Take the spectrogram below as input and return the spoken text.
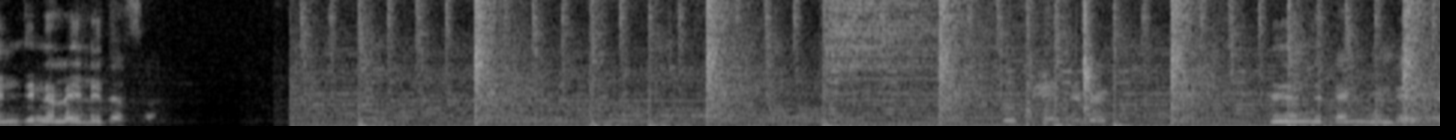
ಇಂಜಿನ್ ಎಲ್ಲ ಇಲ್ಲಿದೆ sir C N G tank ಮುಂದೆ ಇದೆ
